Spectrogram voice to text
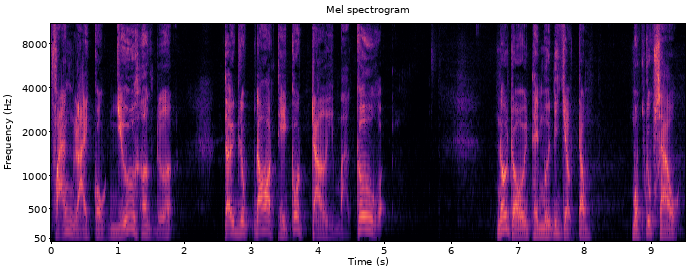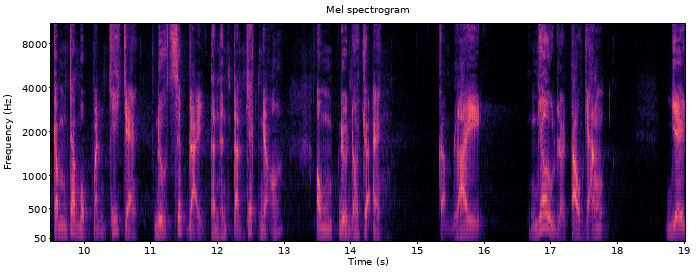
phản lại còn dữ hơn nữa. Tới lúc đó thì có trời mà cứu. Nói rồi thầy Mười đi vào trong. Một lúc sau cầm ra một mảnh giấy vàng được xếp lại thành hình tam giác nhỏ. Ông đưa nó cho An. Cầm lấy, nhớ lời tao dặn. về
